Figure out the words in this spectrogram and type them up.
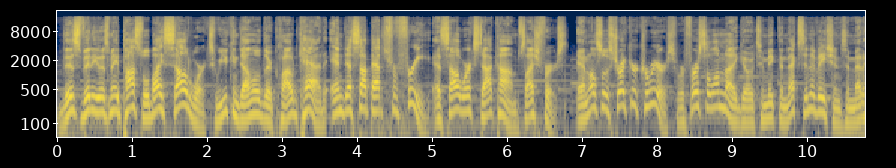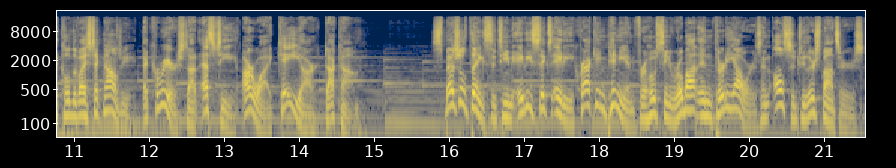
This video is made possible by SolidWorks, where you can download their cloud CAD and desktop apps for free at solidworks.com/first, and also Stryker Careers, where first alumni go to make the next innovations in medical device technology at careers.stryker.com. Special thanks to Team 8680 Kraken Pinion for hosting Robot in 30 hours, and also to their sponsors.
